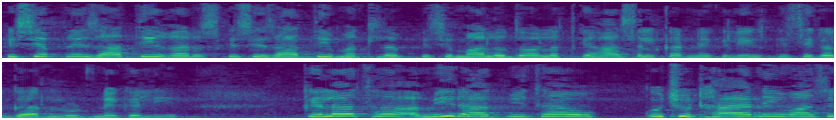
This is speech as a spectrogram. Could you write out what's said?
کسی اپنی ذاتی غرض، کسی ذاتی مطلب کسی مال و دولت کے حاصل کرنے کے لیے، کسی کا گھر لوٹنے کے لیے۔ قلعہ تھا، امیر آدمی تھا کچھ اٹھایا نہیں، وہاں سے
